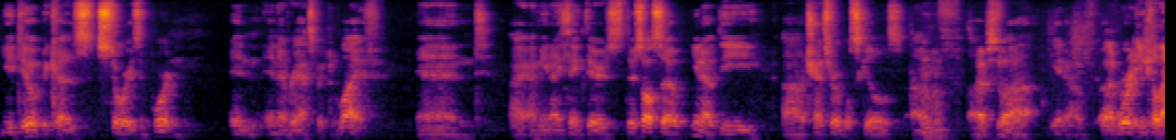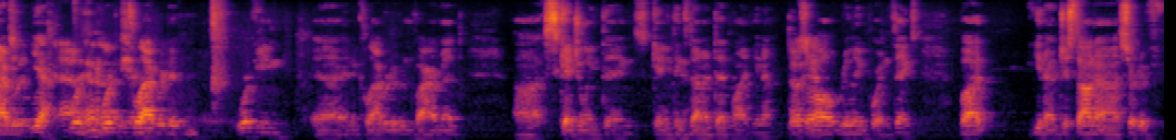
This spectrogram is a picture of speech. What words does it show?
you do it because story is important in in every aspect of life, and I, I mean I think there's there's also you know the uh, transferable skills of, Mhm. of Absolutely. uh, you know of, of working collaborative yeah, Yeah. working, Yeah. working collaborative working uh, in a collaborative environment uh, scheduling things getting things done on deadline you know those Oh, yeah. are all really important things but you know just on a sort of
